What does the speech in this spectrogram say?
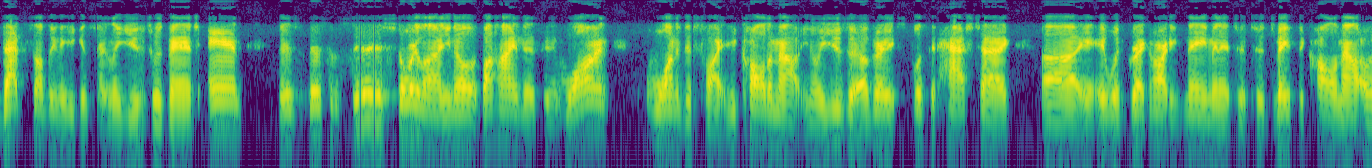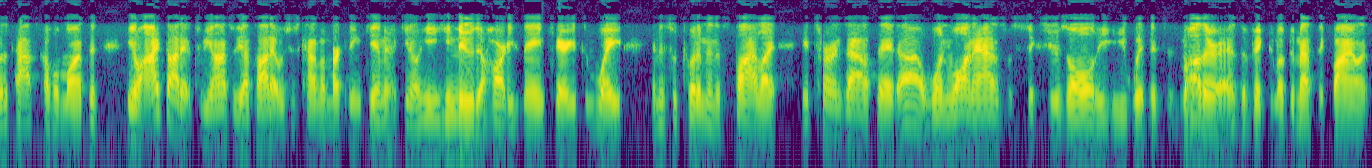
that's something that he can certainly use to advantage. And there's, there's some serious storyline, you know, behind this. And Juan wanted this fight. He called him out. You know, he used a, a very explicit hashtag uh, it, with Greg Hardy's name in it to, to basically call him out over the past couple months. And, you know, I thought it, to be honest with you, I thought it was just kind of a marketing gimmick. You know, he, he knew that Hardy's name carried some weight and this would put him in the spotlight. It turns out that uh, when Juan Adams was six years old, he, he witnessed his mother as a victim of domestic violence.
